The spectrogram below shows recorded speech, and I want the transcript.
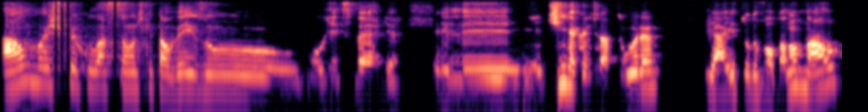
Há uma especulação de que talvez o, o Hitzberger ele retire a candidatura e aí tudo volta ao normal,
